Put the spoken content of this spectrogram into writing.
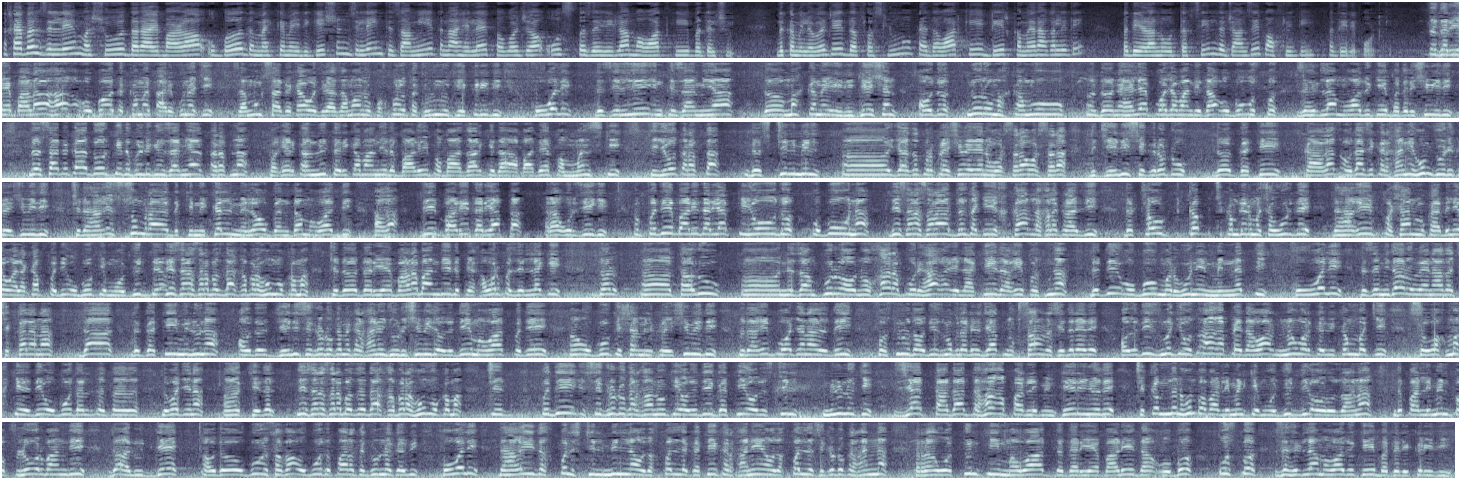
د خیبر ضلع مشهور د رای باړه اوبه د محکمه ایریګیشن ضلع انتظامیې د ناهیلۍ په وجه اوس په زهریلا مواد کې بدل شوي د کمې له وجې د فصلونو پیداوار کې ډیر کمی راغلی دی په دې اړه نور تفصیل د جانزیب افریدي په دې رپورټ کې د دریای بالا هغه اوبه د کومه تاریخونه چې زموږ سابقه وزیراعظمانو په خپلو تقریرونو کې کړي دي خو ولې د ضلعي انتظامیه د محکمه ایریګیشن او د نورو محکمو د نهله په وجه باندې دا اوبه اوس په زهرلا موادو کې بدل شوې دي د سابقه دور کې د پولیټیک انتظامیه طرف نه په غیر قانوني طریقه باندې د باړې په بازار کې د آبادې په منس کې چې یو طرف ته د سټیل میل اجازه ورکړې شوې ده نو ورسره ورسره د جیلی سیګریټو د غتی کاغذ او داسې کارخانه هم جوړې کړې شوې دي چې د هغه څومره د کیمیکل ملو ګنده مواد دي هغه د باړې دریاب ته راغورځيږي په دې باري دریاب کې یو د اوبو نه د سره سره دلته کې ښکار له خلک راځي د ټراوټ کب چې کوم ډیر مشهور دی د هغه په شان مقابله والا کب په دې اوبو کې موجود دی د سره سره بس دا خبره هم وکم چې د دریای باړه باندې د پیښور په ضلع کې د تارو نظامپور او نوخاره پورې هغه علاقې د غي فسنه د دې اوبو مرهونه منت دي خو ولې د زمیدارو وینا ده چې کله نه دا د غتی ملونه او د جیلي سګرټو کومې کارخانې جوړې شوې دي او د دې مواد په دې اوبو کې شامل کړی شوی دي نو د هغې په وجه نه د دې فصلونو ته او دې ځمکو ته ډېر زیات نقصان رسېدلی دی او د دې ځمکې اوس هغه پیداوار نه ورکوي کوم به چې څه وخت مخکې د دې اوبو د وجې نه کېدل دې سره سره به زه دا خبره هم وکړم چې په دې سګرټو کارخانو کې او د دې ګتی او د سټیل ملونو کې زیات تعداد د هغه پارلیمنټریانو دی چې کم نن هم په پارلیمنټ کې موجود دي او روزانه د پارلیمنټ په فلور باندې د الودګۍ او د اوبو صفا اوبو لپاره تګرونه کوي خو ولې د هغې د خپل سټیل مل نه او د خپل لګتې کارخانې او د خپل سګرټو کارخانې نه راوتونکي مواد د دریاباړې د اوبه اوس په زهرلا موادو کې بدل کړي دي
